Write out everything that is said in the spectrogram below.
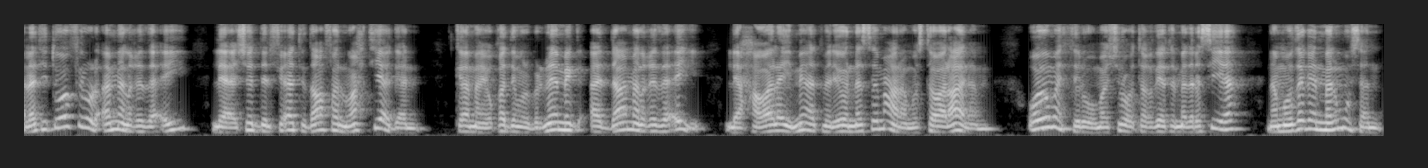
التي توفر الأمن الغذائي لأشد الفئات ضعفا واحتياجا كما يقدم البرنامج الدعم الغذائي لحوالي 100 مليون نسمة على مستوى العالم ويمثل مشروع تغذية المدرسية نموذجا ملموسا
